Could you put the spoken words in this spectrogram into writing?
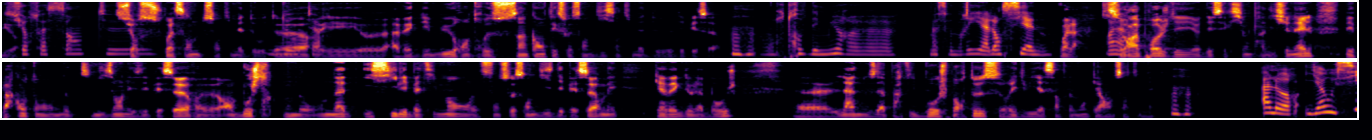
murs. Sur 60 Sur 60 cm de hauteur, et avec des murs entre 50 et 70 cm d'épaisseur. Mhm. On retrouve des murs maçonnerie à l'ancienne. Voilà, qui se rapproche des, euh, des, sections traditionnelles, mais par contre en optimisant les épaisseurs, euh, en bauge, on, a ici les bâtiments euh, font 70 d'épaisseur, mais qu'avec de la bauge. Euh, là, nous, la partie bauge porteuse se réduit à simplement 40 cm. Mhm. Alors, il y a aussi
